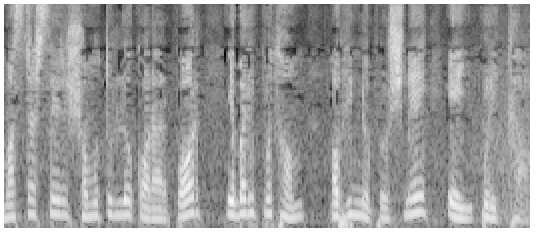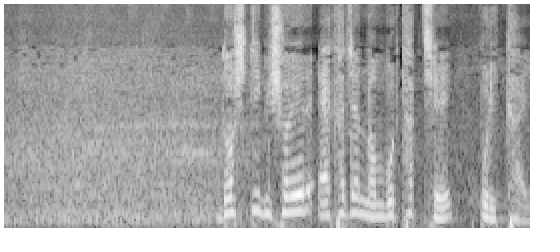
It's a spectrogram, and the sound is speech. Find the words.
মাস্টার্সের সমতুল্য করার পর এবারই প্রথম অভিন্ন প্রশ্নে এই পরীক্ষা। দশটি বিষয়ের এক হাজার নম্বর থাকছে পরীক্ষায়।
